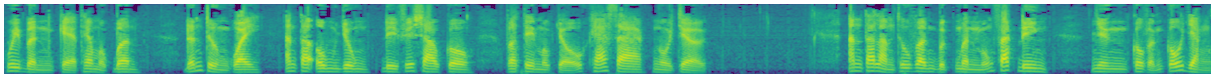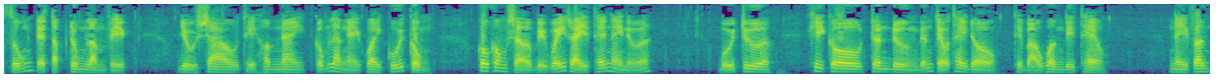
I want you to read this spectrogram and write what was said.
Huy Bình kè theo một bên. Đến trường quay, anh ta ung dung đi phía sau cô và tìm một chỗ khá xa ngồi chờ. Anh ta làm Thu Vân bực mình muốn phát điên, nhưng cô vẫn cố dằn xuống để tập trung làm việc. Dù sao thì hôm nay cũng là ngày quay cuối cùng, cô không sợ bị quấy rầy thế này nữa. Buổi trưa, khi cô trên đường đến chỗ thay đồ thì Bảo Quân đi theo. "Này Vân,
